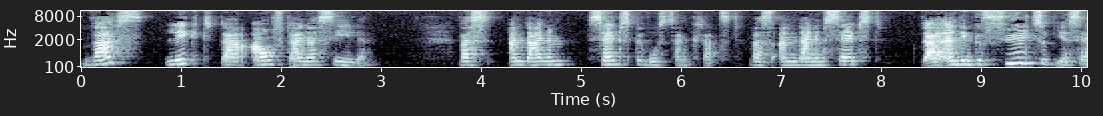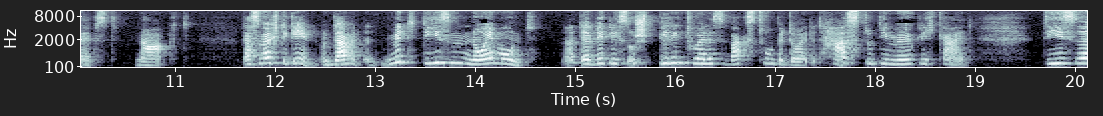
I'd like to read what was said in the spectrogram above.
Was liegt da auf deiner Seele, was an deinem Selbstbewusstsein kratzt, was an deinem Selbst, äh, an dem Gefühl zu dir selbst nagt. Das möchte gehen. Und damit, mit diesem Neumond, ne, der wirklich so spirituelles Wachstum bedeutet, hast du die Möglichkeit, diese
